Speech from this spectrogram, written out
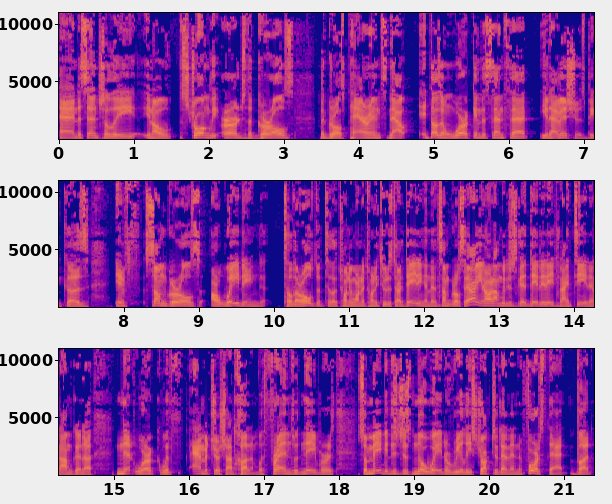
and essentially, you know, strongly urge the girls, the girls' parents. Now, it doesn't work in the sense that you'd have issues because if some girls are waiting till they're older, till they're 21 or 22 to start dating, and then some girls say, oh, you know what, I'm going to just get dated at age 19, and I'm going to network with amateur shadchanim, with friends, with neighbors. So maybe there's just no way to really structure that and enforce that. But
